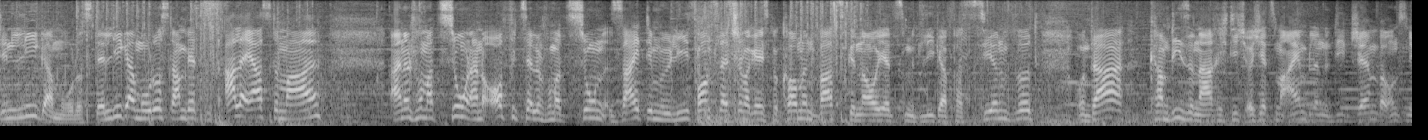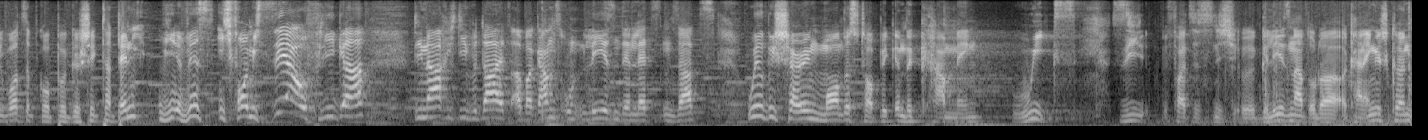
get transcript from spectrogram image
den Liga-Modus. Der Liga-Modus, da haben wir jetzt das allererste Mal eine Information, eine offizielle Information seit dem Release von Sledgehammer Games bekommen, was genau jetzt mit Liga passieren wird. Und da kam diese Nachricht, die ich euch jetzt mal einblende, die Jam bei uns in die WhatsApp-Gruppe geschickt hat. Denn, wie ihr wisst, ich freue mich sehr auf Liga. Die Nachricht, die wir da jetzt aber ganz unten lesen, den letzten Satz. We'll be sharing more on this topic in the coming weeks. Sie, falls ihr es nicht äh, gelesen habt oder kein Englisch könnt,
